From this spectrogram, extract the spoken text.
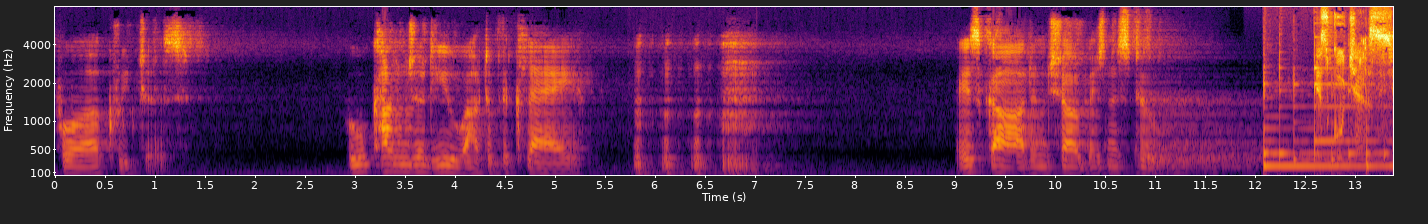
poor creatures, who conjured you out of the clay? Is God in show business too? Escuchas,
